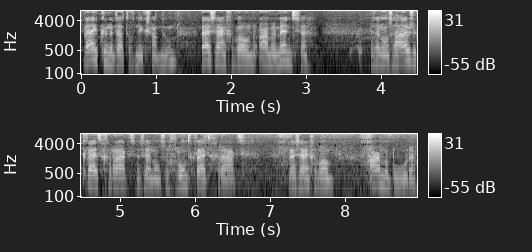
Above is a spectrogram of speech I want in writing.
Wij kunnen daar toch niks aan doen. Wij zijn gewoon arme mensen. We zijn onze huizen kwijtgeraakt, we zijn onze grond kwijtgeraakt. Wij zijn gewoon arme boeren.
